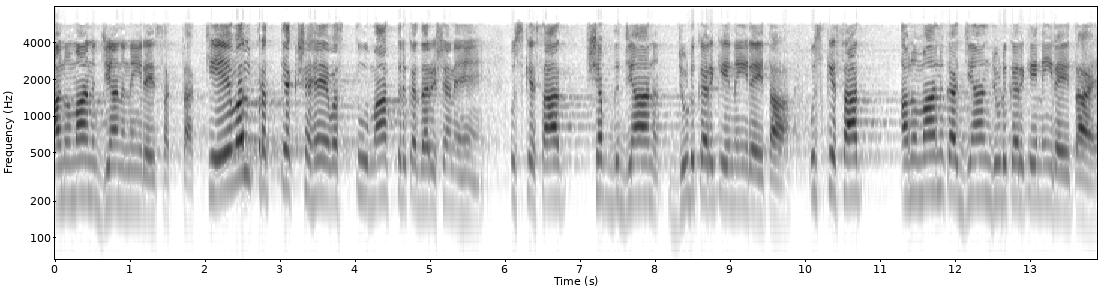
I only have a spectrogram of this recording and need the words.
अनुमान ज्ञान नहीं रह सकता। केवल प्रत्यक्ष है, वस्तु मात्र का दर्शन है। उसके साथ शब्द ज्ञान जुड़ करके नहीं रहता। उसके साथ अनुमान का ज्ञान जुड़ करके नहीं रहता है।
